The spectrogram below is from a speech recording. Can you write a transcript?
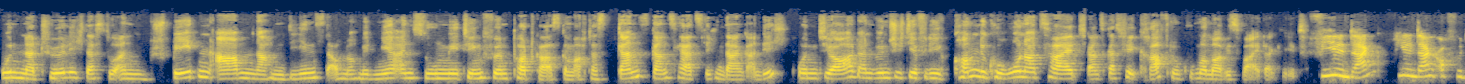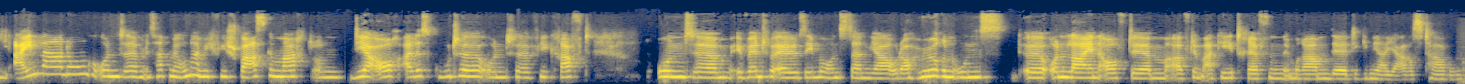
und natürlich, dass du am späten Abend nach dem Dienst auch noch mit mir ein Zoom-Meeting für einen Podcast gemacht hast. Ganz, ganz herzlichen Dank an dich. Und ja, dann wünsche ich dir für die kommende Corona-Zeit ganz, ganz viel Kraft und gucken wir mal, wie es weitergeht. Vielen Dank. Vielen Dank auch für die Einladung und ähm, es hat mir unheimlich viel Spaß gemacht und dir auch alles Gute und äh, viel Kraft. Und ähm, eventuell sehen wir uns dann ja oder hören uns äh, online auf dem, auf dem AG-Treffen im Rahmen der Diginia-Jahrestagung.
